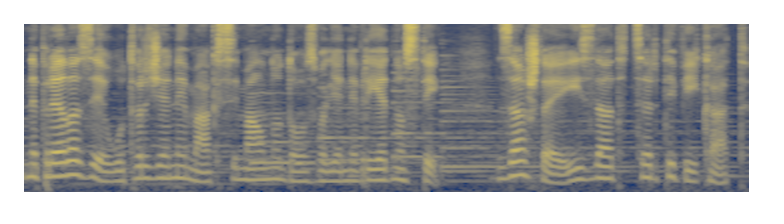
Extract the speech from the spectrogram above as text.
ne prelaze utvrđene maksimalno dozvoljene vrijednosti, zašto je izdat certifikat.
